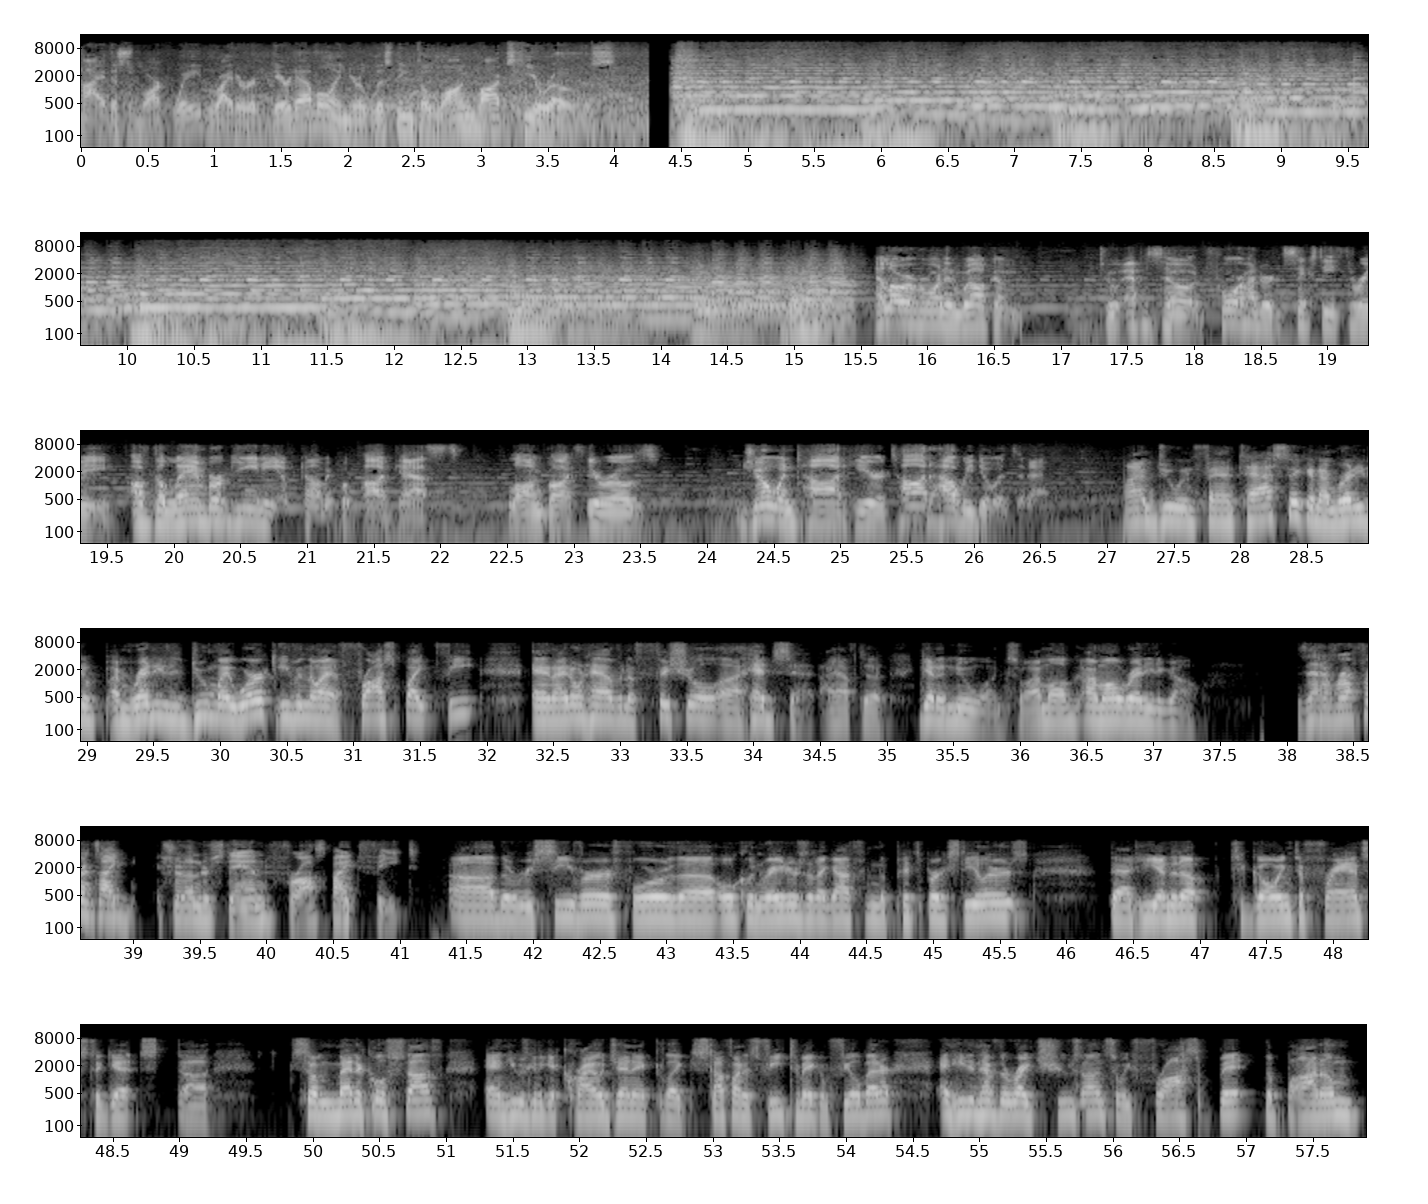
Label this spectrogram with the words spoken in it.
Hi, this is Mark Waid, writer of Daredevil, and you're listening to Longbox Heroes. Hello, everyone, and welcome to episode 463 of the Lamborghini of comic book podcasts, Longbox Heroes. Joe and Todd here. Todd, how are we doing today? I'm doing fantastic, and I'm ready to I'm ready to do my work, even though I have frostbite feet and I don't have an official uh, headset. I have to get a new one, so I'm all I'm all ready to go. Is that a reference I should understand? Frostbite feet. Uh, the receiver for the Oakland Raiders that I got from the Pittsburgh Steelers, that he ended up to going to France to get uh, some medical stuff and he was going to get cryogenic like stuff on his feet to make him feel better and he didn't have the right shoes on so he frostbit the bottom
